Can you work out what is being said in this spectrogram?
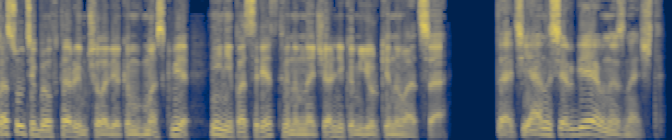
По сути, был вторым человеком в Москве и непосредственным начальником Юркиного отца. «Татьяна Сергеевна, значит?»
